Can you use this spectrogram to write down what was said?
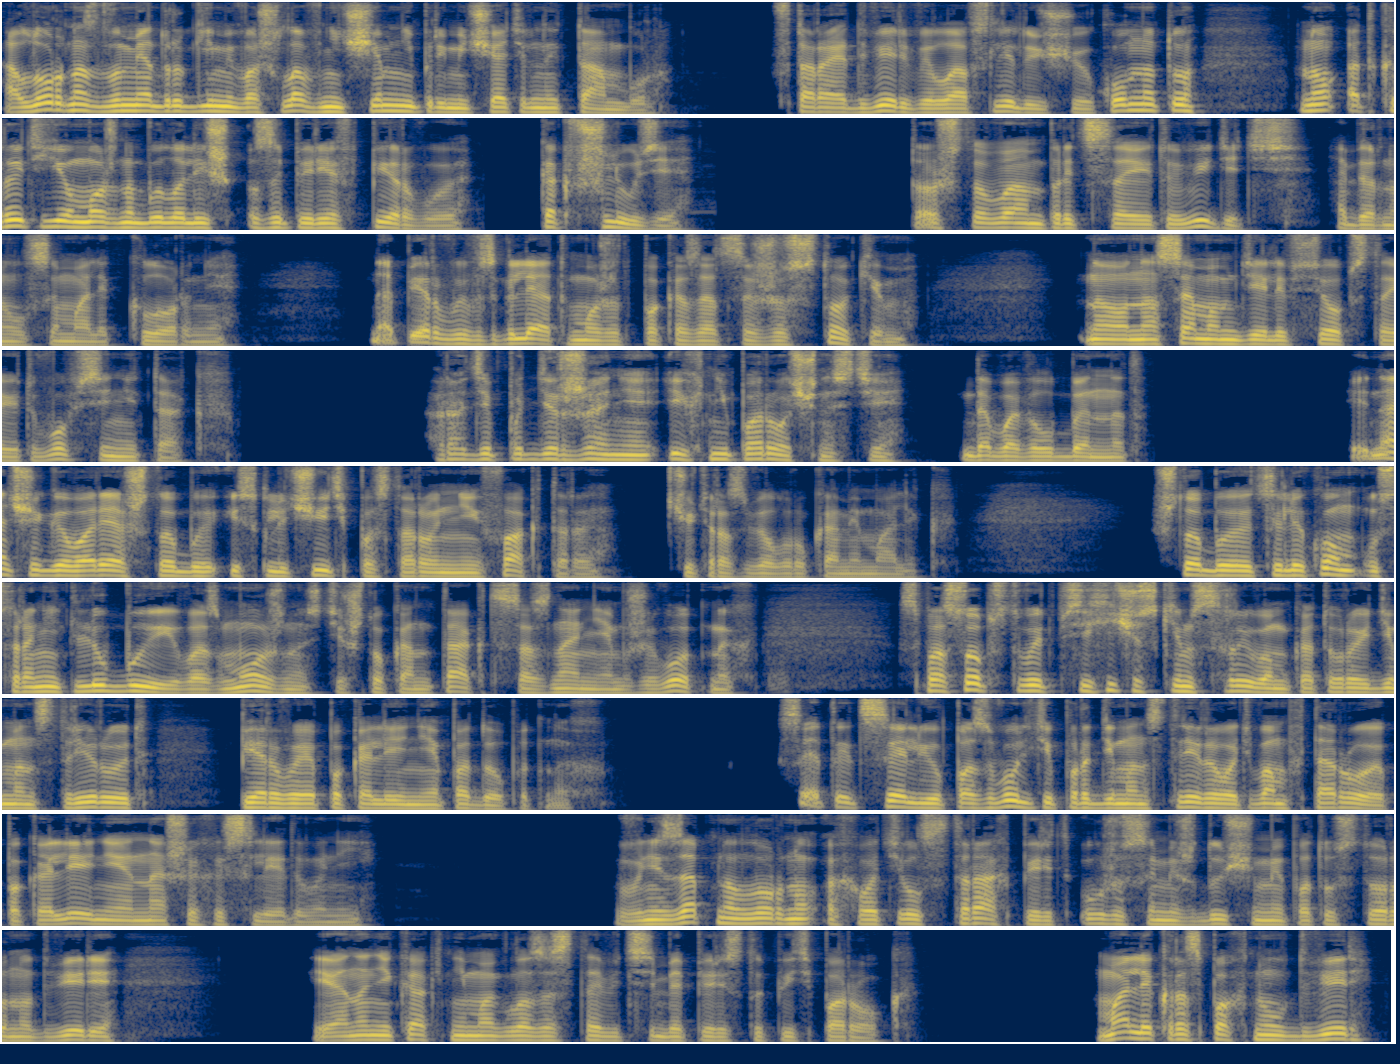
а Лорна с двумя другими вошла в ничем не примечательный тамбур. Вторая дверь вела в следующую комнату, но открыть ее можно было лишь заперев первую, как в шлюзе. «То, что вам предстоит увидеть», — обернулся Малик к Лорне, «на первый взгляд может показаться жестоким, но на самом деле все обстоит вовсе не так». «Ради поддержания их непорочности», — добавил Беннет. «Иначе говоря, чтобы исключить посторонние факторы», — чуть развел руками Малик чтобы целиком устранить любые возможности, что контакт с сознанием животных способствует психическим срывам, которые демонстрирует первое поколение подопытных. С этой целью позвольте продемонстрировать вам второе поколение наших исследований. Внезапно Лорну охватил страх перед ужасами, ждущими по ту сторону двери, и она никак не могла заставить себя переступить порог. Малик распахнул дверь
